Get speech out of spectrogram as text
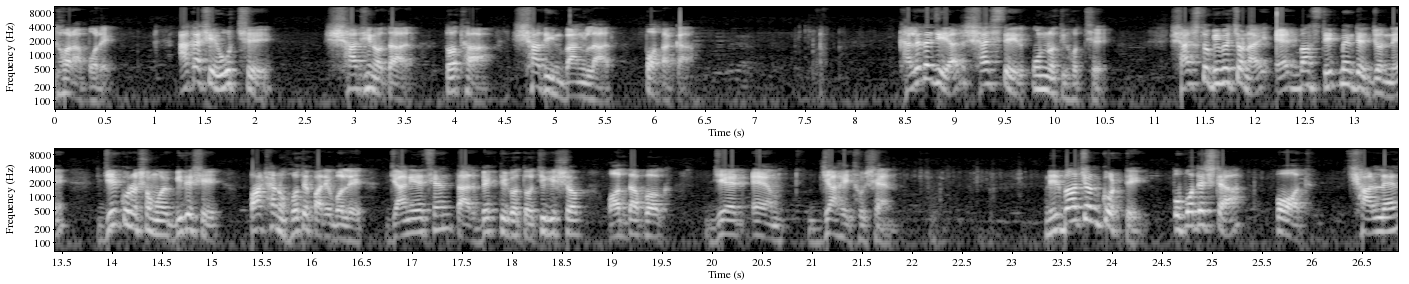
ধরা পড়ে। আকাশে উঠছে স্বাধীনতার তথা স্বাধীন বাংলার পতাকা। খালেদা জিয়ার স্বাস্থ্যের উন্নতি হচ্ছে। স্বাস্থ্য বিবেচনায় অ্যাডভান্স ট্রিটমেন্টের জন্য যে কোনো সময় বিদেশে পাঠানো হতে পারে বলে জানিয়েছেন তার ব্যক্তিগত চিকিৎসক অধ্যাপক জেড এম জাহিদ হোসেন। নির্বাচন করতে উপদেষ্টা পদ ছাড়লেন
